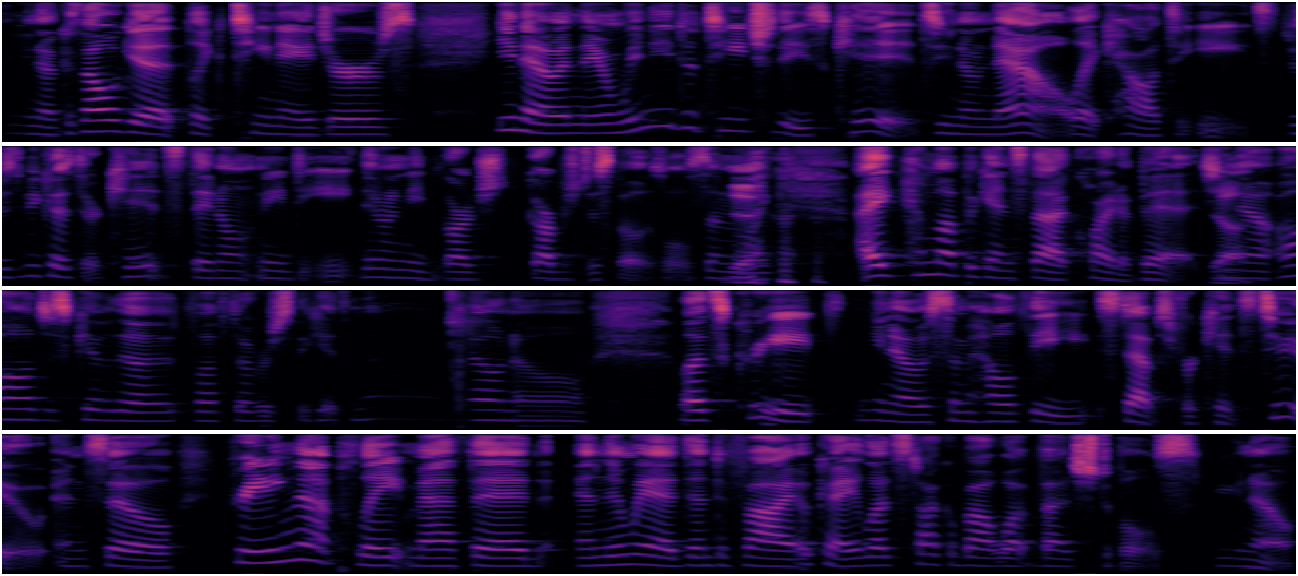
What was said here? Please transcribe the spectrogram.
You know, because I'll get like teenagers, you know, and then we need to teach these kids, you know, now, like how to eat. Just because they're kids, they don't need to eat, they don't need garbage, garbage disposals. And Yeah. like, I come up against that quite a bit, Yeah. you know, oh, I'll just give the leftovers to the kids. No. no, no. Let's create, you know, some healthy steps for kids too. And so creating that plate method, and then we identify, okay, let's talk about what vegetables, you know,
